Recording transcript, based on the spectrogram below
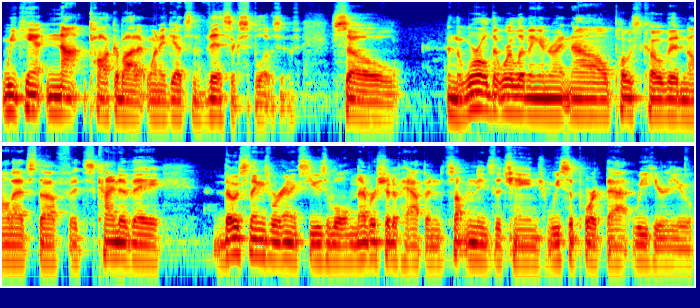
we can't not talk about it when it gets this explosive so in the world that we're living in right now post covid and all that stuff it's kind of a those things were inexcusable never should have happened something needs to change we support that we hear you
